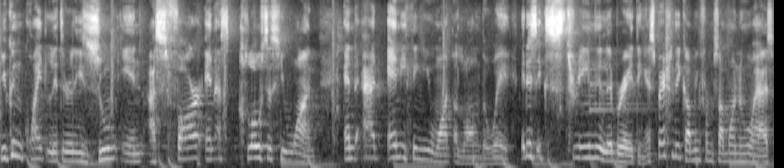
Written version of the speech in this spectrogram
You can quite literally zoom in as far and as close as you want and add anything you want along the way. It is extremely liberating, especially coming from someone who has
